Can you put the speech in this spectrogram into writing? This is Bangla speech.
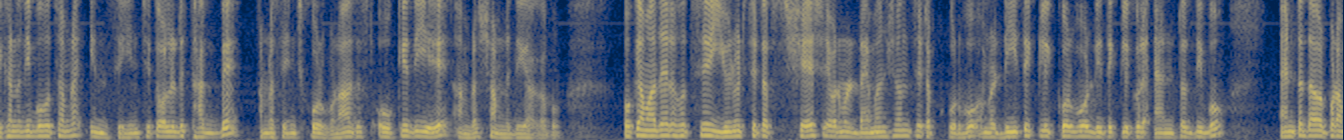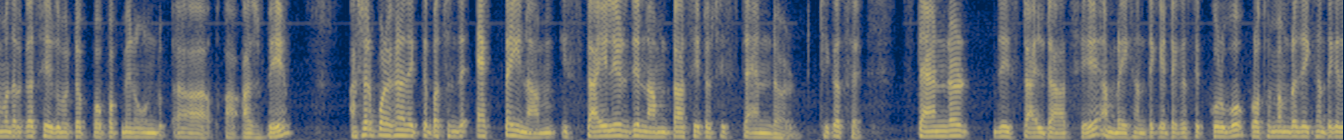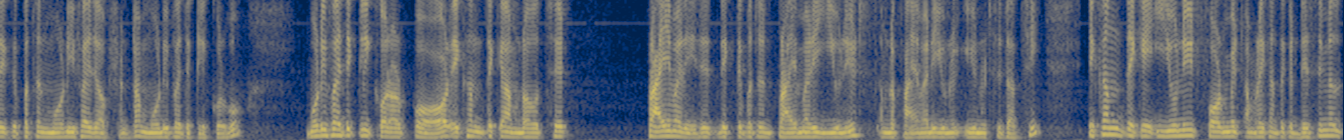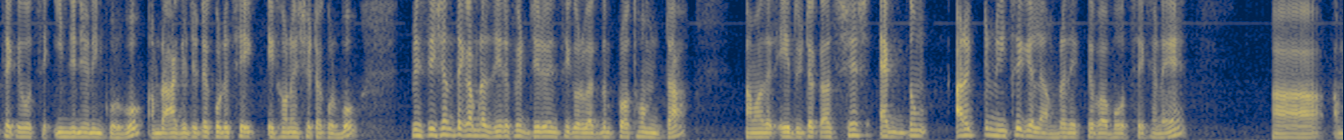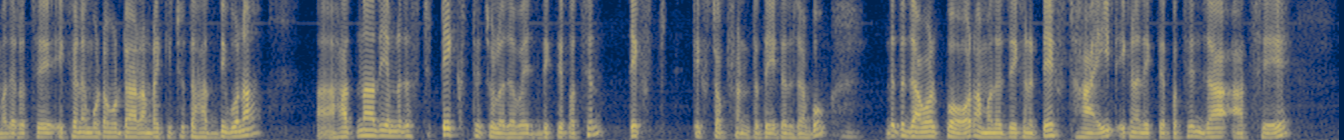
এখানে দিব হচ্ছে আমরা ইঞ্চি ইঞ্চি তো অলরেডি থাকবে, আমরা চেঞ্জ করব না জাস্ট ওকে দিয়ে আমরা সামনের দিকে আগাবো। ওকে আমাদের হচ্ছে ইউনিট সেট শেষ, এবার আমরা ডাইমেনশন সেট আপ করব, আমরা ডিতে ক্লিক করব ডিতে ক্লিক করে অ্যান্টার দিব। অ্যান্টার দেওয়ার পর আমাদের কাছে এরকম একটা পপ আপ মেনু আসবে। আসার পর এখানে দেখতে পাচ্ছেন যে একটাই নাম, স্টাইলের যে নামটা আছে, এটা হচ্ছে স্ট্যান্ডার্ড ঠিক আছে? স্ট্যান্ডার্ড যে স্টাইলটা আছে, আমরা এখান থেকে এটাকে সেট করব। প্রথমে আমরা যে এখান থেকে দেখতে পাচ্ছেন মডিফাই যে অপশনটা মডিফাইতে ক্লিক করব। মডিফাইতে ক্লিক করার পর এখান থেকে আমরা হচ্ছে প্রাইমারি যে দেখতে পাচ্ছেন প্রাইমারি ইউনিটস আমরা প্রাইমারি ইউনিটসে যাচ্ছি। এখান থেকে ইউনিট ফরম্যাট আমরা এখান থেকে ডেসিমেল থেকে হচ্ছে ইঞ্জিনিয়ারিং করব। আমরা আগে যেটা করেছি, এখানে সেটা করব। প্রিসিশন থেকে আমরা জিরো ফিট জিরো ইঞ্চি করব একদম প্রথমটা। আমাদের এই দুইটা কাজ শেষ। একদম আরেকটু নিচে গেলে আমরা দেখতে পাবো হচ্ছে এখানে আমাদের হচ্ছে এখানে মোটামুটি আর আমরা কিছুতে হাত দিব না। হাত না দিয়ে আমরা জাস্ট টেক্সটে চলে যাব দেখতে পাচ্ছেন টেক্সট টেক্সট অপশনটাতে এটাতে যাব। এটাতে যাওয়ার পর আমাদের যে এখানে টেক্সট হাইট এখানে দেখতে পাচ্ছেন যা আছে,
